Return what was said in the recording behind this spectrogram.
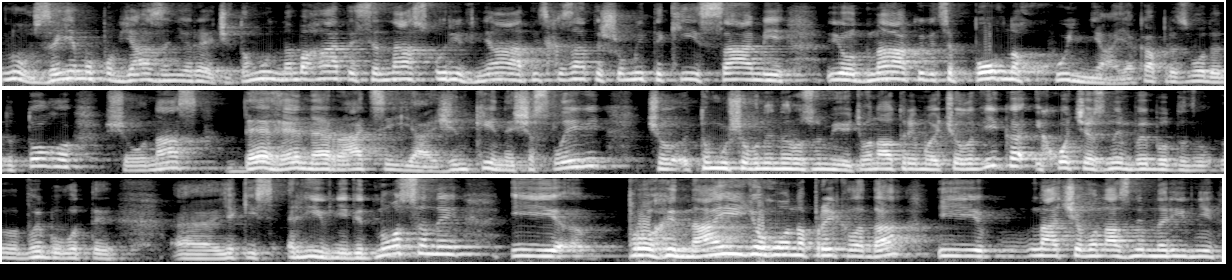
Ну, взаємопов'язані речі. Тому намагатися нас урівняти і сказати, що ми такі самі і однакові, це повна хуйня, яка призводить до того, що у нас дегенерація. Жінки нещасливі, тому що вони не розуміють. Вона отримує чоловіка і хоче з ним вибудувати, е, якісь рівні відносини і. Прогинає його, наприклад, да? і наче вона з ним на рівні,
